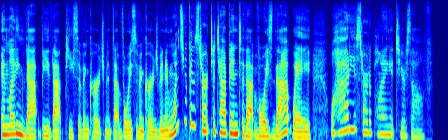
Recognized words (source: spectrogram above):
and letting that be that piece of encouragement that voice of encouragement. And once you can start to tap into that voice that way well how do you start applying it to yourself?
